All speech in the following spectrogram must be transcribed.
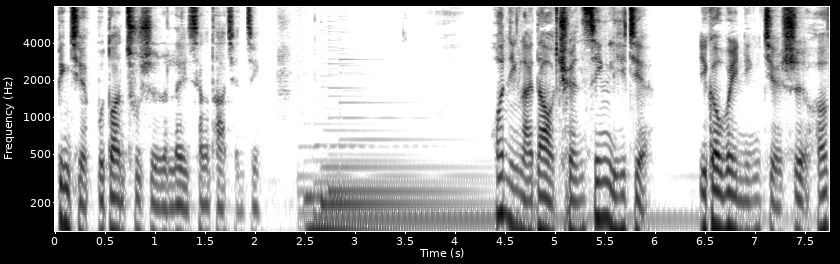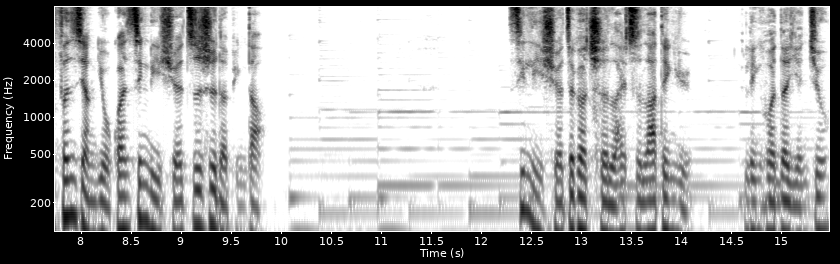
并且不断促使人类向它前进。欢迎来到全新理解，一个为您解释和分享有关心理学知识的频道。心理学这个词来自拉丁语“灵魂的研究”。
